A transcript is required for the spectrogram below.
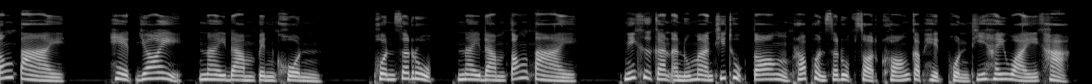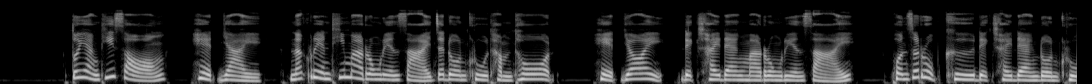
ต้องตาย เหตุย่อย นายดำเป็นคน ผลสรุป นายดำต้องตาย นี่คือการอนุมานที่ถูกต้อง เพราะผลสรุปสอดคล้องกับเหตุผลที่ให้ไว้ค่ะ ตัวอย่างที่ 2 เหตุใหญ่ นักเรียนที่มาโรงเรียนสายจะโดนครูทำโทษ เหตุย่อย เด็กชายแดงมาโรงเรียนสาย ผลสรุปคือเด็กชายแดงโดนครู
